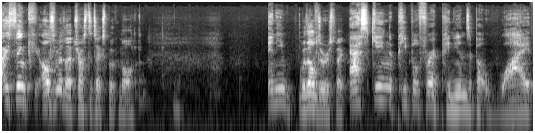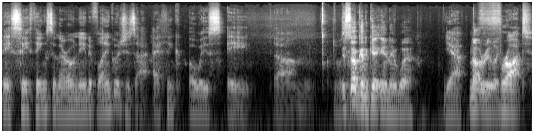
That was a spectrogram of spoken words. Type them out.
I think ultimately I trust the textbook more. any With all due respect, asking people for opinions about why they say things in their own native language is, I, I think, always a. Um, it's not gonna get you anywhere. Yeah. Not really. Fraught,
